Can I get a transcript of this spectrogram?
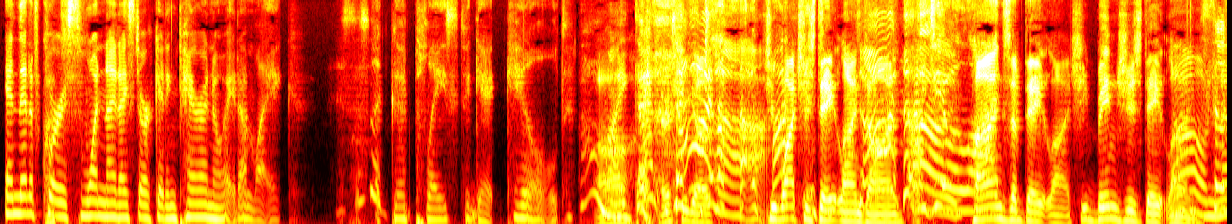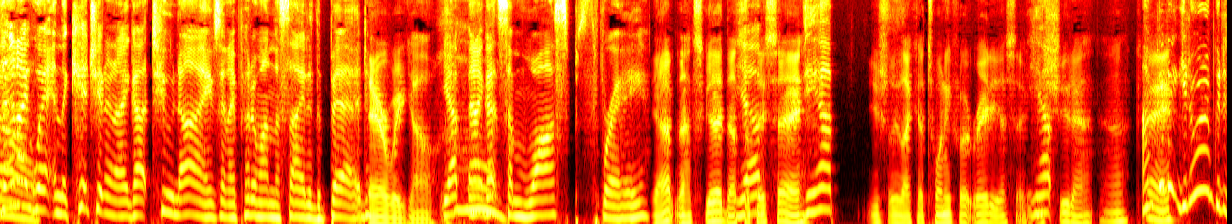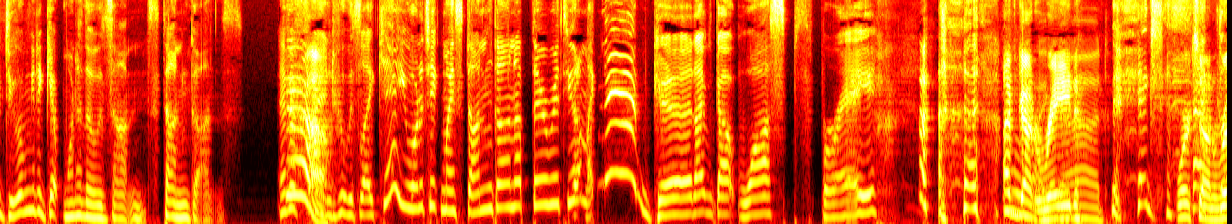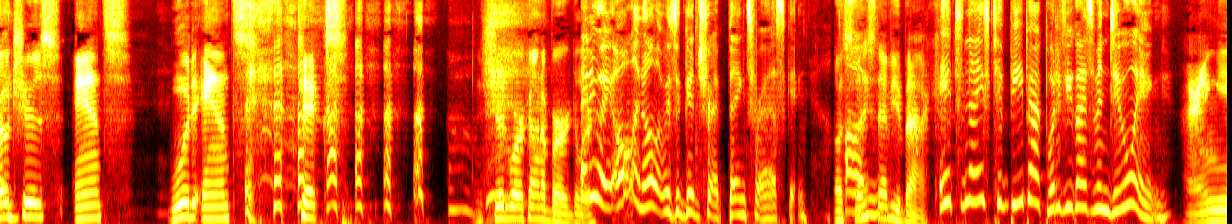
And then of course one night I start getting paranoid. I'm like this is a good place to get killed. Oh my Oh, god. there she goes. She watches Dateline, Dawn. I do a lot. Tons of Dateline. She binges Dateline. Oh, So then I went in the kitchen and I got two knives and I put them on the side of the bed. There we go. Yep. And I got some wasp spray. Yep, that's good. That's what they say. Yep. Usually like a 20 foot radius that you Yep. shoot at. Okay. I'm gonna, you know what I'm going to do? I'm going to get one of those um, stun guns. I have a Yeah. friend who was like, "Yeah, you want to take my stun gun up there with you?" I'm like, "Nah, I'm good. I've got wasp spray." I've oh got Oh my Raid. Exactly. Works on roaches, ants, wood ants, ticks. It should work on a burglar. Anyway, all in all, it was a good trip. Thanks for asking. Oh, it's nice to um, have you back. It's nice to be back. What have you guys been doing? Hang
